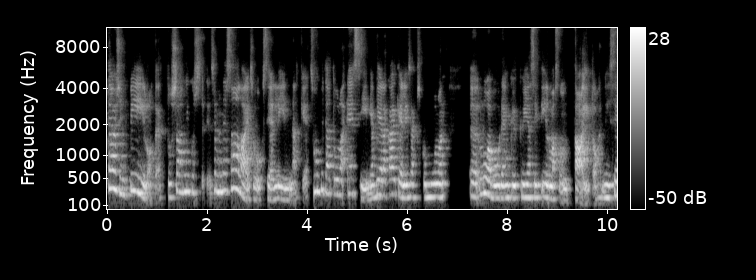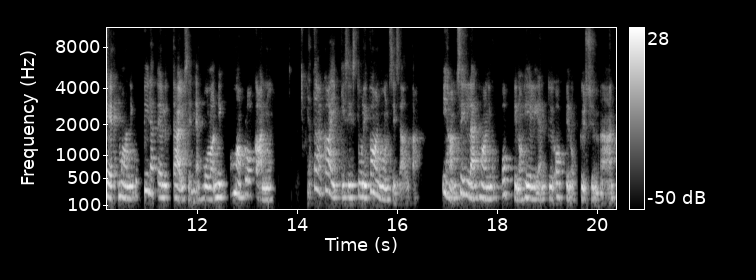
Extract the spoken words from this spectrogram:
täysin piilotettu. Se on niin semmoinen salaisuuksien linnake, että sun pitää tulla esiin. Ja vielä kaiken lisäksi, kun mulla on luovuuden kyky ja sit ilmaisun taito, niin se, että mä oon niin pidätellyt täysin, että mulla on, niin, mä oon blokannut Ja tämä kaikki siis tuli vaan mun sisältä. Ihan sillä, että mä oon niin oppinut hiljentyä, oppinut kysymään.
